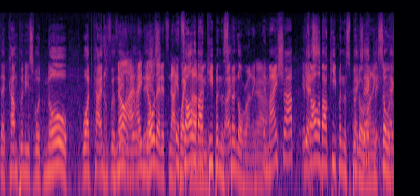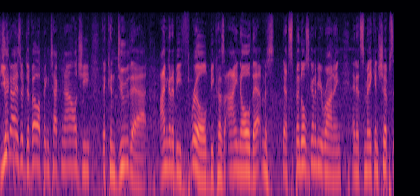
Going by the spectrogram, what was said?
that companies would know what kind of No, I, I know is. that it's not. Quite that. It's all common, about keeping the right? spindle running. Yeah. In my shop, it's yes. all about keeping the spindle exactly. running. So if exactly. you guys are developing technology that can do that, I'm going to be thrilled because I know that mis- that spindle's going to be running and it's making chips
